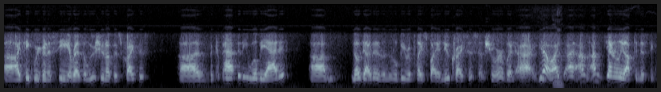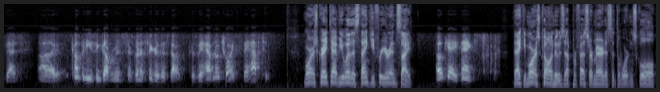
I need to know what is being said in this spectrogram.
uh, I think we're going to see a resolution of this crisis. Uh, the capacity will be added. Um, no doubt it will be replaced by a new crisis, I'm sure. But uh, you know, I, I, I'm generally optimistic that uh, companies and governments are going to figure this out because they have no choice; they have to. Morris, great to have you with us. Thank you for your insight. Okay, thanks. Thank you, Morris Cohen, who's a professor emeritus at the Wharton School,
